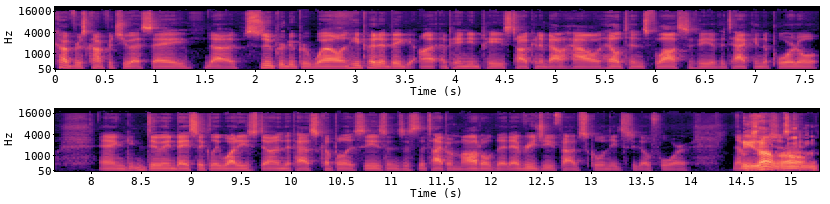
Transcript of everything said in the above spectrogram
covers Conference USA uh, super duper well, and he put a big uh, opinion piece talking about how Helton's philosophy of attacking the portal and doing basically what he's done the past couple of seasons is the type of model that every G five school needs to go for. I He's mean, not it's just- wrong.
